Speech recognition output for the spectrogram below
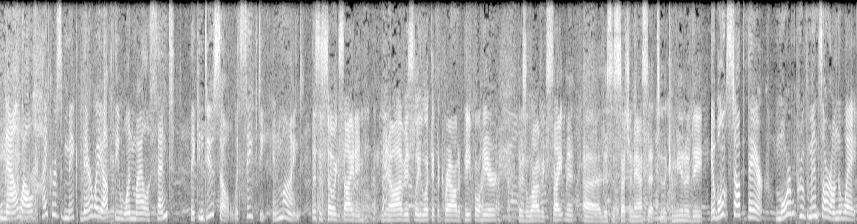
Now, while hikers make their way up the one mile ascent, they can do so with safety in mind. This is so exciting. You know, obviously, look at the crowd of people here. There's a lot of excitement. Uh, this is such an asset to the community. It won't stop there. More improvements are on the way.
